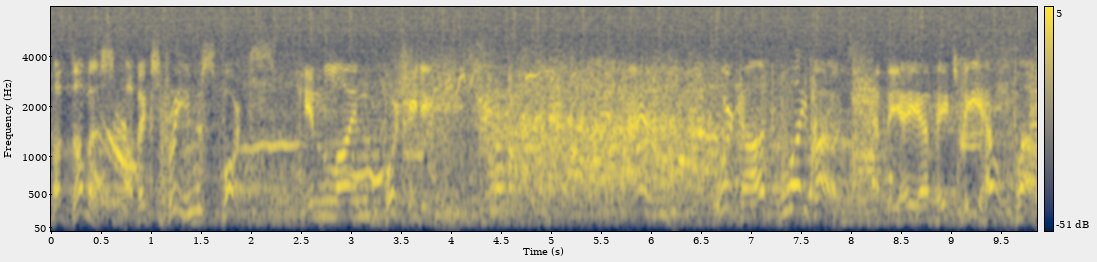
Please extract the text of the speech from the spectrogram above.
the dumbest of extreme sports. Inline bush eating. And workout wipeouts at the AFHV Health Club.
